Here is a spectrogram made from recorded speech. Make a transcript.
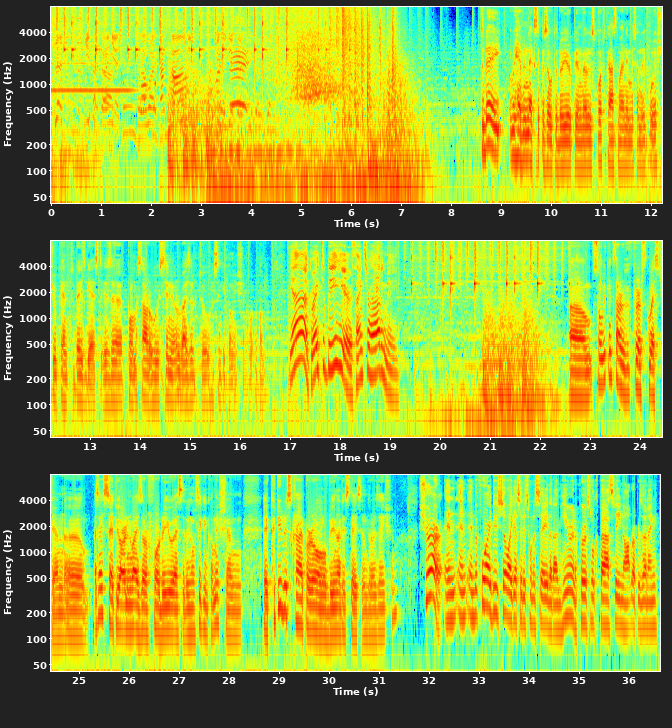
уважать и охранять права и свободы человека и гражданина. Today we have the next episode of the European Values Podcast. My name is Andrei Polishchuk and today's guest is uh, Paul Massaro, who is Senior Advisor to Helsinki Commission. Welcome. Yeah, great to be here. Thanks for having me. Um, so we can start with the first question. Uh, as I said, you are an advisor for the US at the Helsinki Commission. Uh, could you describe the role of the United States in the organization? Sure. And, and, and before I do so, I guess I just want to say that I'm here in a personal capacity, not representing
